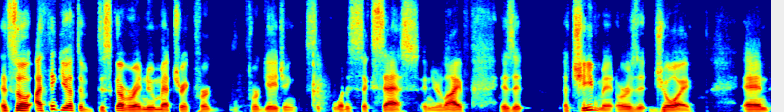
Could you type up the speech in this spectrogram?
And so I think you have to discover a new metric for for gauging what is success in your life. Is it achievement or is it joy? And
